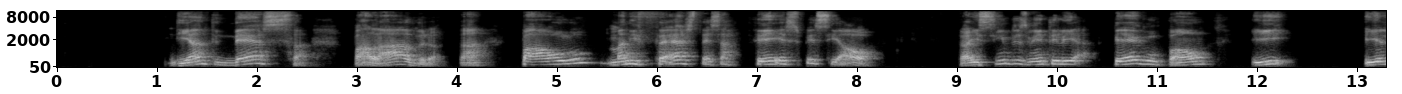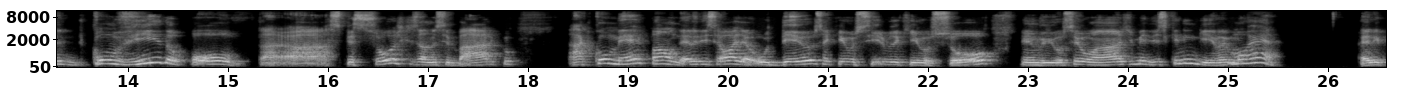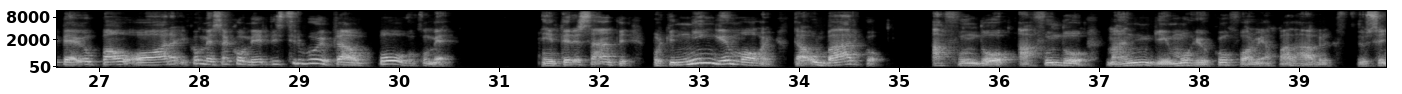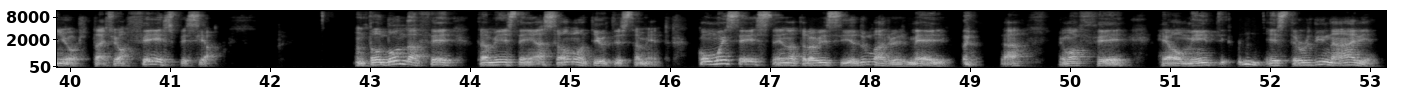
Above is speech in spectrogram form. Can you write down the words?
Diante dessa palavra, tá? Paulo manifesta essa fé especial. Tá? E simplesmente ele pega o pão e e ele convida o povo, tá? as pessoas que estão nesse barco, a comer pão. Ele disse, olha, o Deus a quem eu sirvo, de quem eu sou, enviou seu anjo e me disse que ninguém vai morrer. Ele pega o pão, ora e começa a comer e distribui para o povo comer. É interessante, porque ninguém morre. Tá? O barco afundou, afundou, mas ninguém morreu conforme a palavra do Senhor. Tá? Isso é uma fé especial. Então, o dom da fé também está em ação no Antigo Testamento. Como Moisés tem na travessia do Mar Vermelho, tá? É uma fé realmente extraordinária.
